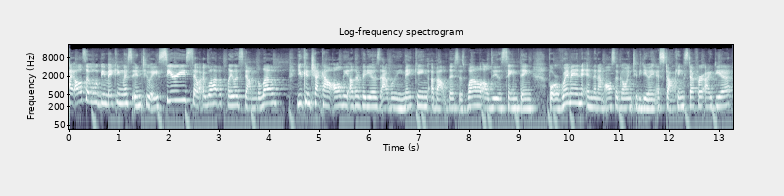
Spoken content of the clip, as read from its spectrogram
I also will be making this into a series, so I will have a playlist down below. You can check out all the other videos I will be making about this as well. I'll do the same thing for women and then I'm also going to be doing a stocking stuffer idea.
